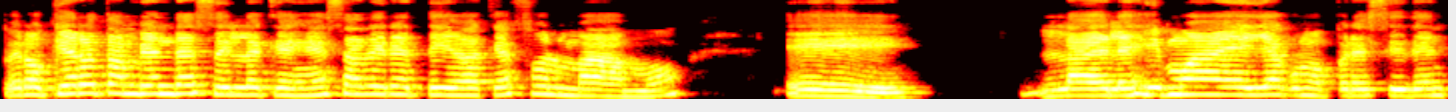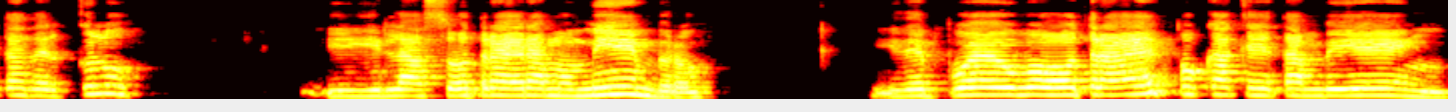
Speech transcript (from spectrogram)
pero quiero también decirle que en esa directiva que formamos, eh, la elegimos a ella como presidenta del club y las otras éramos miembros. Y después hubo otra época que también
